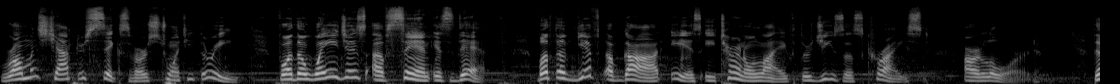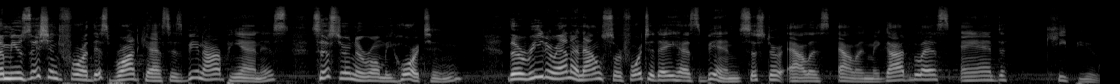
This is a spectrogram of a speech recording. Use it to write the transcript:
Romans chapter 6, verse 23. For the wages of sin is death, but the gift of God is eternal life through Jesus Christ our Lord. The musician for this broadcast has been our pianist, Sister Naomi Horton. The reader and announcer for today has been Sister Alice Allen. May God bless and keep you.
